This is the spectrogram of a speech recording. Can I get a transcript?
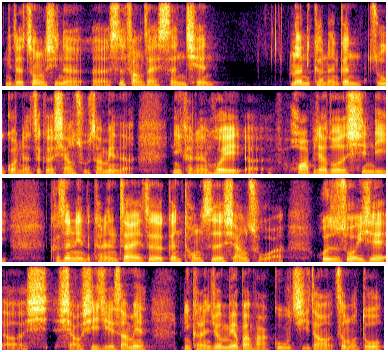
你的重心呢呃是放在升迁，那你可能跟主管的这个相处上面呢，你可能会呃花比较多的心力。可是你可能在这个跟同事的相处啊，或者是说一些呃小细节上面，你可能就没有办法顾及到这么多，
